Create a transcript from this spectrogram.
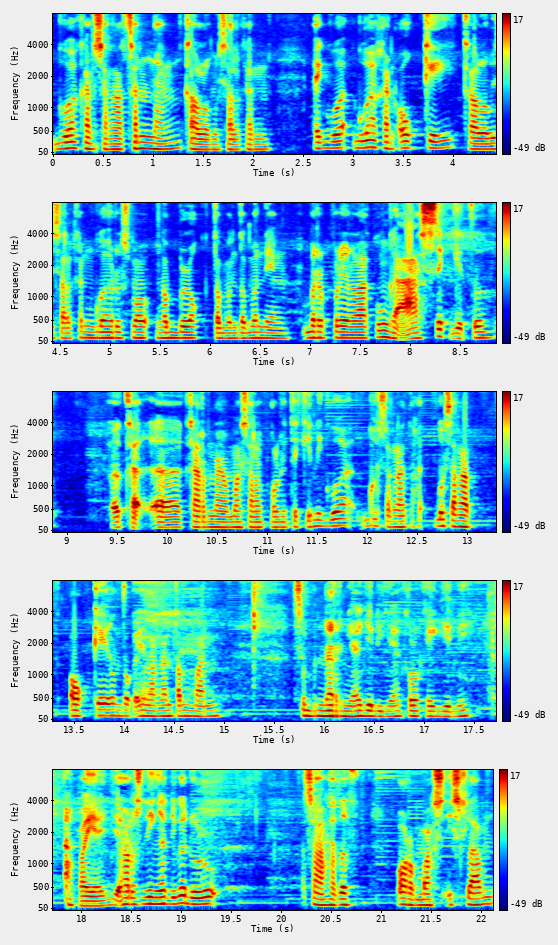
gue akan sangat senang kalau misalkan eh gue gua akan oke okay kalau misalkan gue harus mau ngeblok teman-teman yang berperilaku nggak asik gitu. Uh, ka, uh, karena masalah politik ini gue gue sangat gue sangat oke okay untuk kehilangan teman sebenarnya jadinya kalau kayak gini. Apa ya harus diingat juga dulu salah satu ormas Islam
